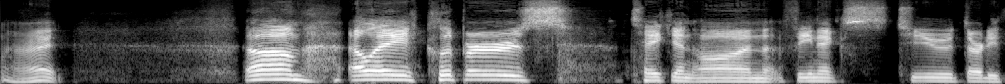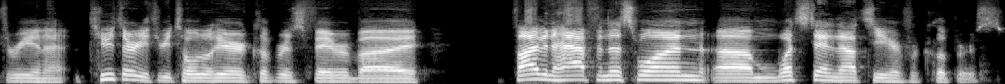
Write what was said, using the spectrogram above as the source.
All right. Um, LA Clippers taking on Phoenix 233 and a 233 total here. Clippers favored by five and a half in this one. Um, what's standing out to you here for Clippers?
